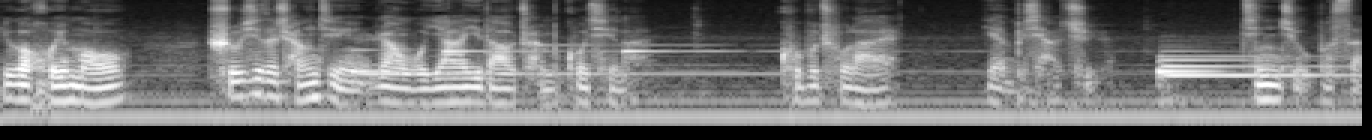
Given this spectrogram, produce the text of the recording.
一个回眸。熟悉的场景让我压抑到喘不过气来，哭不出来，咽不下去，经久不散。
